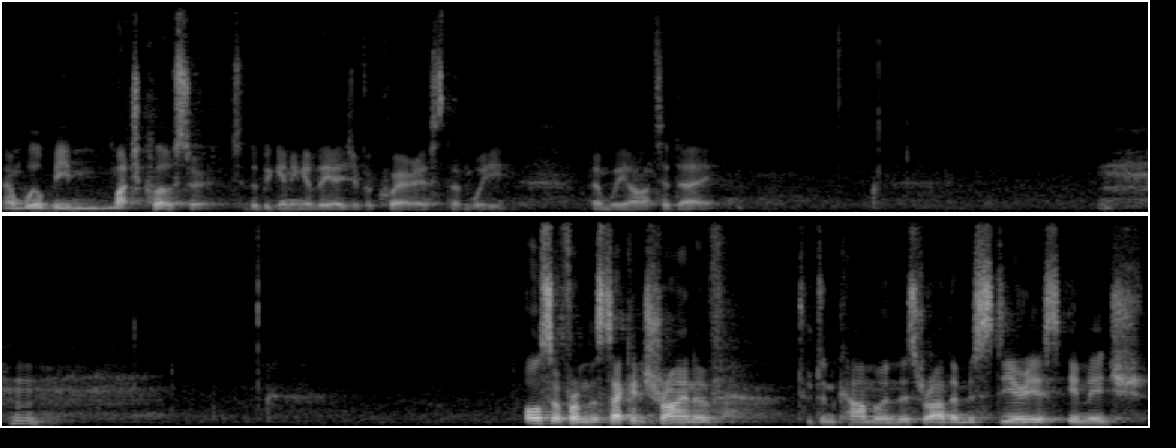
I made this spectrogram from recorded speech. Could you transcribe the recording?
and we'll be much closer to the beginning of the age of Aquarius than we, than we are today. Hmm. Also from the second shrine of Tutankhamun, this rather mysterious image,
